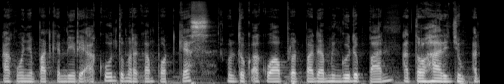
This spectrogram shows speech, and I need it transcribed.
aku menyempatkan diri aku untuk merekam podcast untuk aku upload pada minggu depan atau hari Jumat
